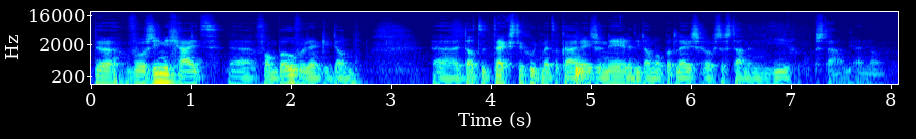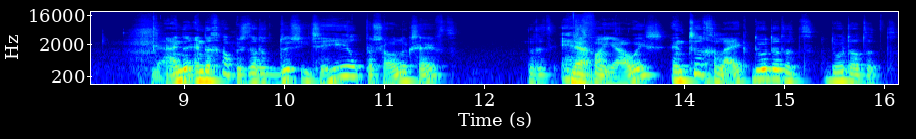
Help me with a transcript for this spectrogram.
de voorzienigheid van boven, denk ik dan. Eh, dat de teksten goed met elkaar resoneren die dan op het leesrooster staan en die hierop staan. En, dan, ja. En, de, en de grap is dat het dus iets heel persoonlijks heeft. Dat het echt Ja. van jou is. En tegelijk, doordat het, doordat het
